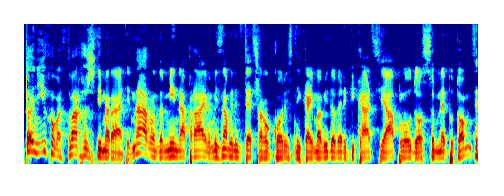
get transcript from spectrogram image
To je njihova stvar što će s tima raditi. Naravno da mi napravimo, mi znamo identitet svakog korisnika, ima video verifikacija, upload osobne putovnice,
